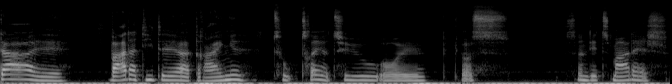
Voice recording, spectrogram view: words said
der øh, var der de der drenge, to 23 og øh, også sådan lidt smartass.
